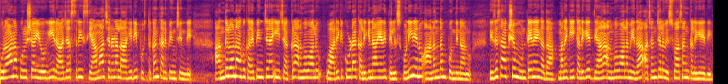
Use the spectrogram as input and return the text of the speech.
పురాణ పురుష యోగి రాజశ్రీ శ్యామాచరణ లాహిరి పుస్తకం కనిపించింది. అందులో నాకు కనిపించిన ఈ చక్ర అనుభవాలు వారికి కూడా కలిగినాయని తెలుసుకొని నేను ఆనందం పొందినాను. నిజ సాక్ష్యం ఉంటేనే కదా మనకి కలిగే ధ్యాన అనుభవాల మీద అచంచల విశ్వాసం కలిగేది.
